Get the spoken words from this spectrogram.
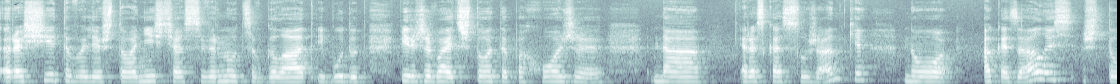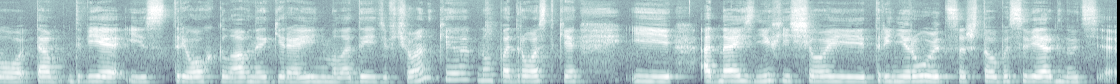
рассчитывали, что они сейчас вернутся в Галат и будут переживать что-то похожее на рассказ служанки, но оказалось, что там две из трех главных героинь молодые девчонки, ну, подростки, и одна из них еще и тренируется, чтобы свергнуть э,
